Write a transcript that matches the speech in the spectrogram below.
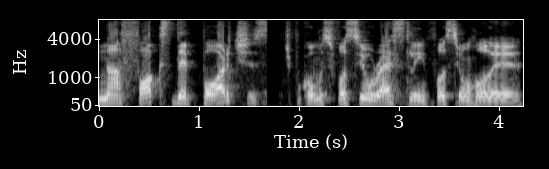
na Fox Deportes, tipo, como se fosse o wrestling fosse um rolê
